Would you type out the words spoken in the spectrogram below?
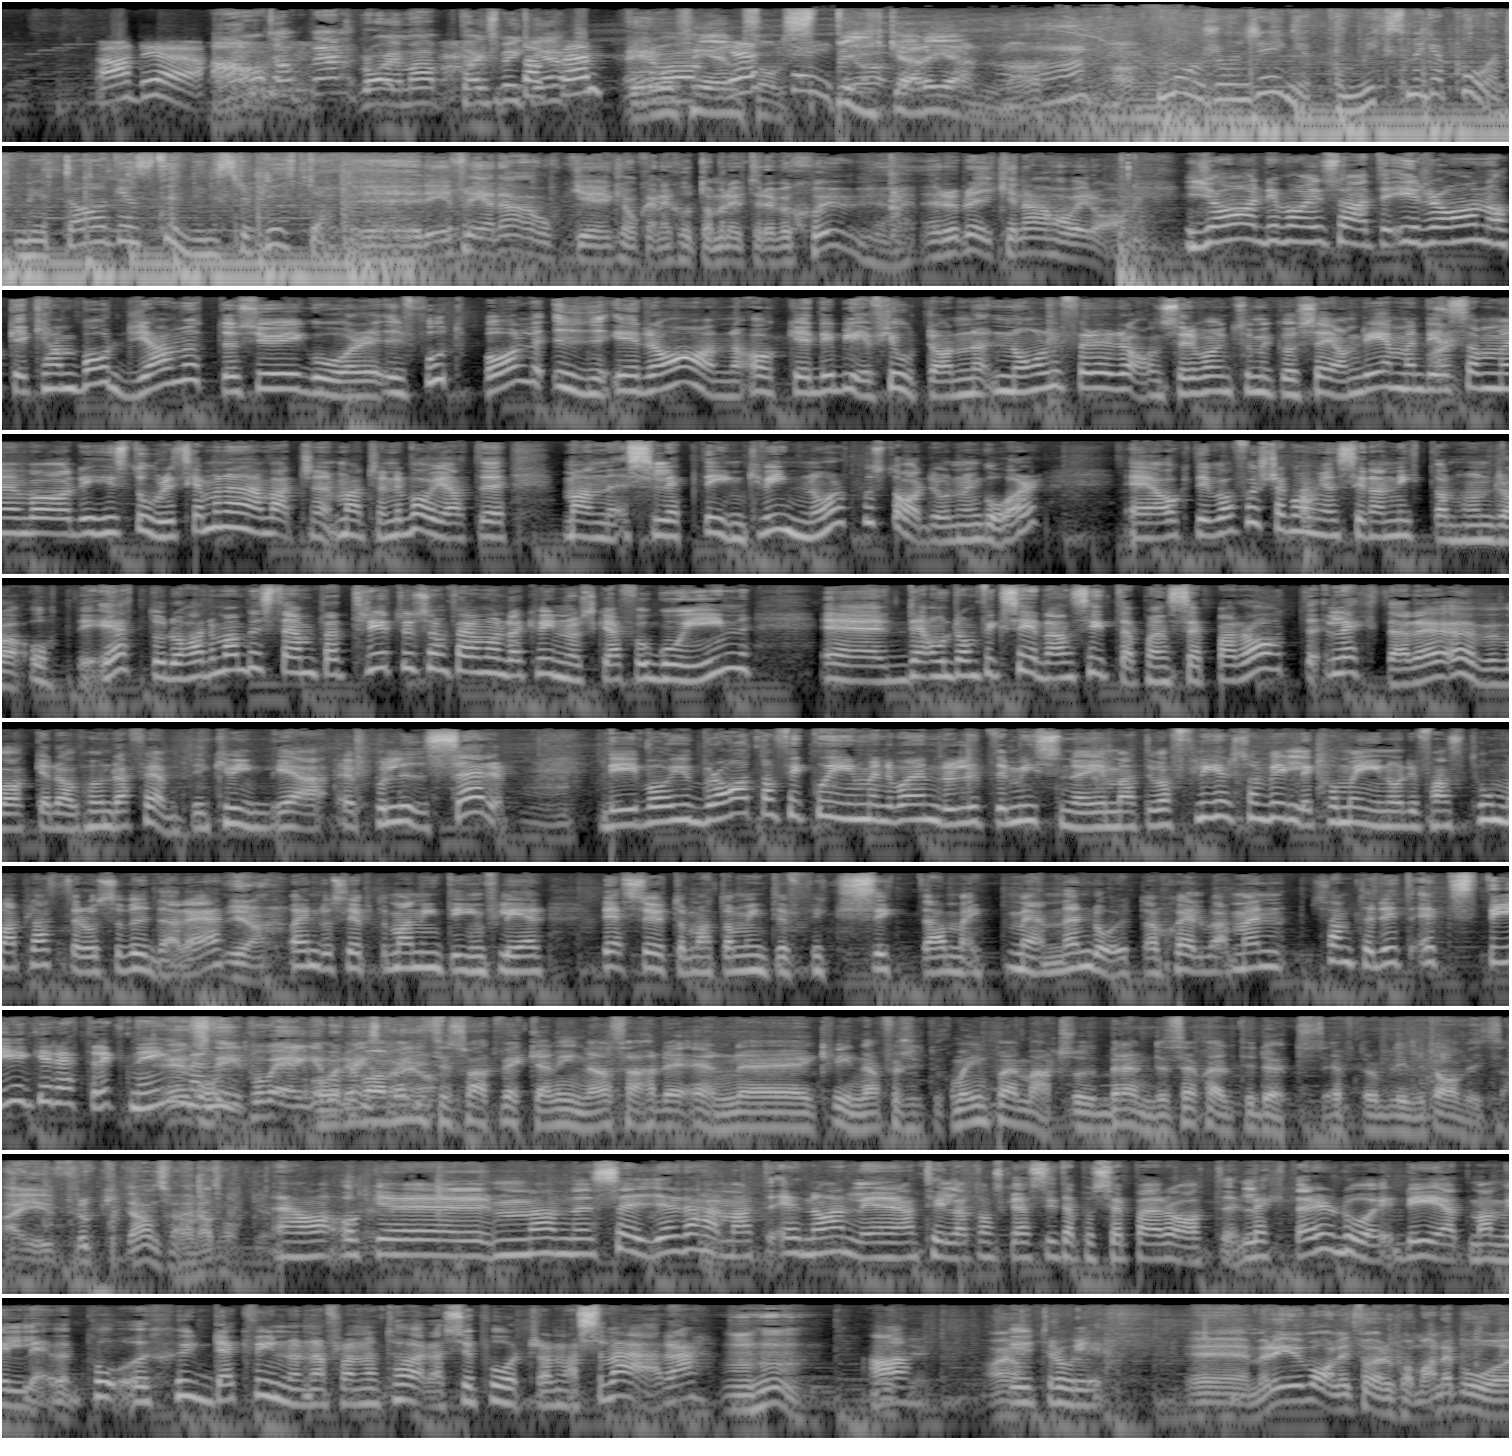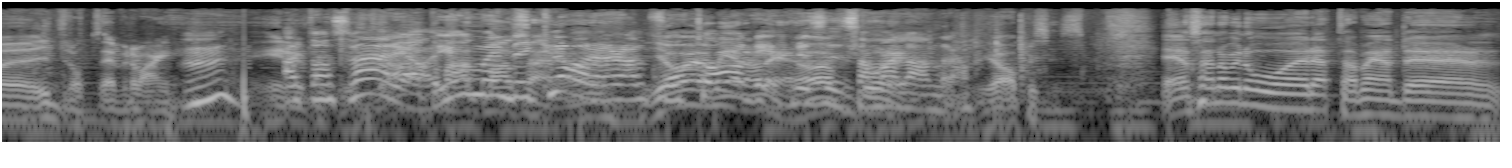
Ja, det gör jag. Ja, toppen! Bra Emma, tack så mycket. Toppen. Hej Det då. Yes, som hej. spikar igen. Va? Morgongänget på Mix Megapol med dagens tidningsrubriker. Eh, Det är fredag och eh, klockan är 17 minuter över sju. Rubrikerna har vi idag. Ja, det var ju så att Iran och Kambodja möttes ju igår i fotboll i Iran och det blev 14-0 för Iran så det var inte så mycket att säga om det. Men det Nej. som eh, var det historiska med den här matchen, matchen det var ju att eh, man släppte in kvinnor på stadion igår. Eh, Och det var första gången sedan 1981 och då hade man bestämt att 3500 kvinnor ska få gå in. Eh, de- och De fick sedan sitta på en separat läktare övervakad av 150 kvinnliga eh, poliser. Det var ju bra att de fick gå in men det var ändå lite missnöje med att det var fler som ville komma in och det fanns tomma platser och så vidare. Ja. Och ändå släppte man inte in fler. Dessutom att de inte fick sitta med männen då utan själva. Men samtidigt ett steg i rätt riktning. Ett men... steg på vägen Och det var väl lite så att veckan innan så hade en eh, kvinna försökt komma in på en match och brände sig själv till döds efter att ha blivit avvisad. Ja, Det är ju fruktansvärda saker. Ja, och eh, man säger det här med att en av anledningarna till att de ska sitta på separat läktare då, det är att man vill på, skydda kvinnorna från att höra supportrarna svära. Ja, Okej. Ja, ja. det är otroligt. Eh, Men det är ju vanligt förekommande på eh, idrottsevenemang. Är det Mm. Att de faktiskt. svär, ja. att- Jo, att men man vi svär, klarar ja. alltså Ja, att jag ta menar det, Jag precis som förstår alla andra. Ja, precis. Eh, Sen har vi nog detta med eh,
